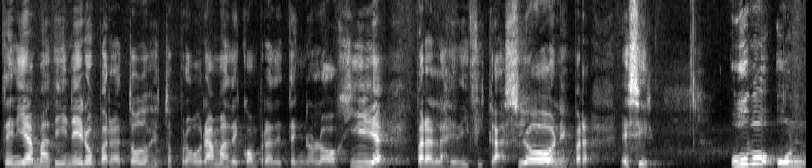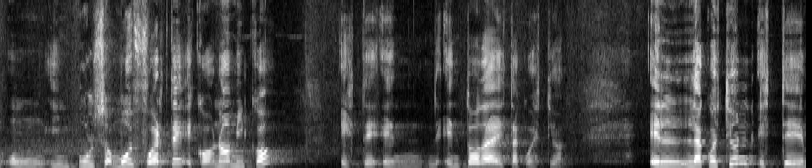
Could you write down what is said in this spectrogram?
tenías más dinero para todos estos programas de compra de tecnología, para las edificaciones, para, es decir, hubo un, impulso muy fuerte económico este, en, en toda esta cuestión la cuestión, este,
